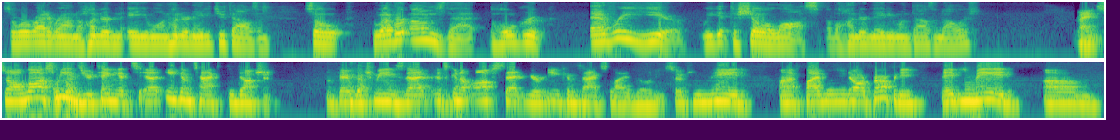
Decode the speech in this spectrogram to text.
So we're right around 181, 182,000. So whoever owns that, the whole group, every year we get to show a loss of $181,000. Right. So a loss okay. means you're taking an uh, income tax deduction. Okay, which means that it's going to offset your income tax liability. So if you made on that five million dollar property, maybe you made, um,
